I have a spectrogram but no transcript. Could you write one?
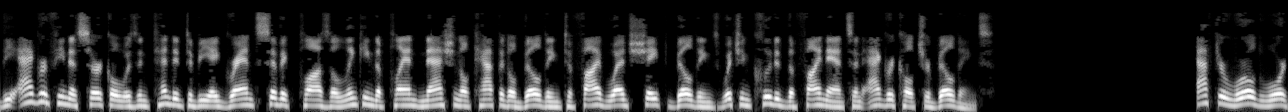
The Agrifina Circle was intended to be a grand civic plaza linking the planned National Capitol building to five wedge-shaped buildings which included the finance and agriculture buildings. After World War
